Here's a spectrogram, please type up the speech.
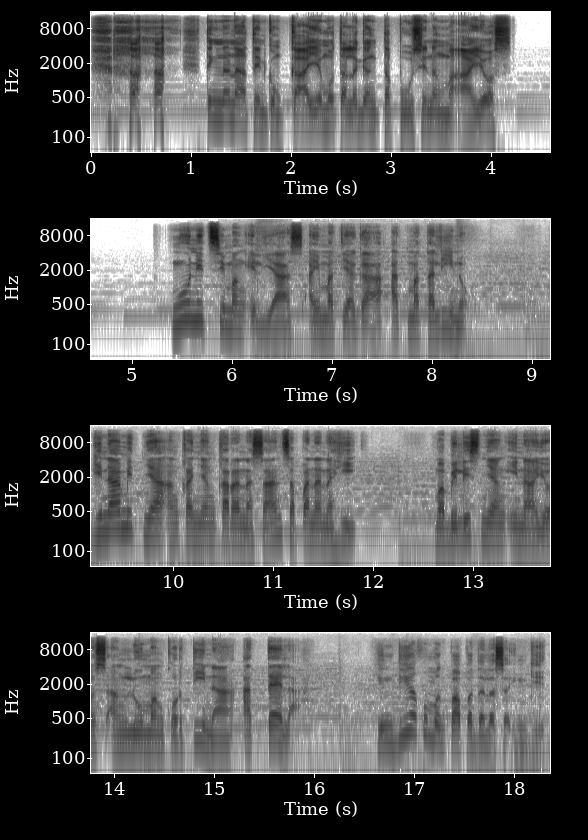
Tingnan natin kung kaya mo talagang tapusin ng maayos. Ngunit si Mang Elias ay matyaga at matalino. Ginamit niya ang kanyang karanasan sa pananahi. Mabilis niyang inayos ang lumang kortina at tela. Hindi ako magpapadala sa inggit.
